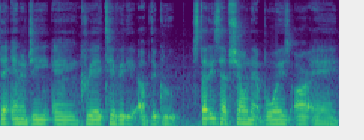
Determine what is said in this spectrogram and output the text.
the energy and creativity of the group. Studies have shown that boys are a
